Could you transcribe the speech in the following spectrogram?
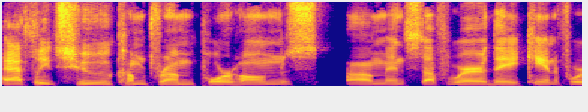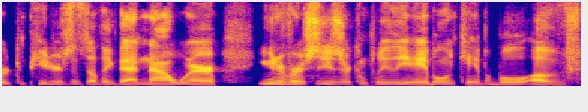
athletes who come from poor homes um, and stuff where they can't afford computers and stuff like that. Now, where universities are completely able and capable of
